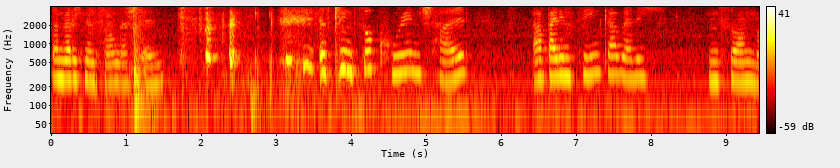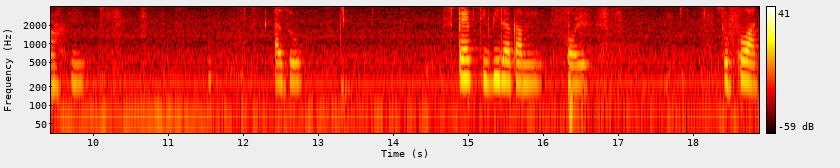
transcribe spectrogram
Dann werde ich einen Song erstellen. es klingt so cringe halt. Aber bei den 10k werde ich einen Song machen. Also spammt die Wiedergaben voll. Sofort.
